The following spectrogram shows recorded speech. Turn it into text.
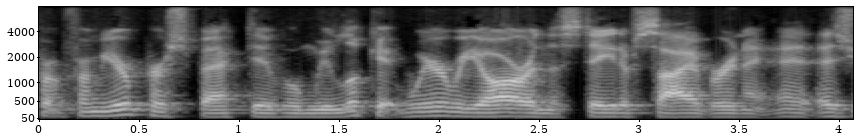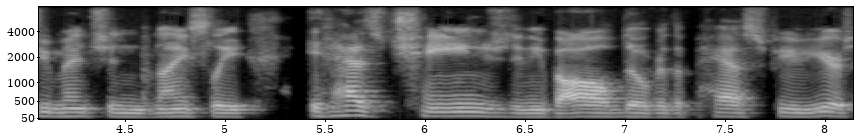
from, from your perspective, when we look at where we are in the state of cyber, and as you mentioned nicely, it has changed and evolved over the past few years.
